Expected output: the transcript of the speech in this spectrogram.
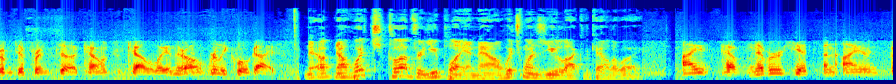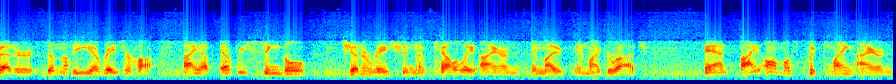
from different uh, accounts of Callaway, and they're all really cool guys. Now, now, which clubs are you playing now? Which ones do you like of Callaway? I have never hit an iron better than the, the uh. I have every single generation of Callaway iron in my in my garage, and I almost quit playing irons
